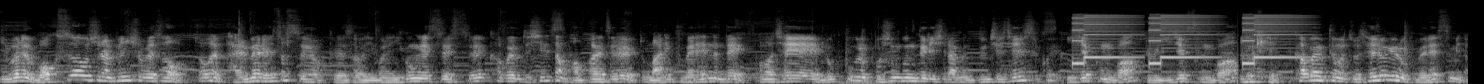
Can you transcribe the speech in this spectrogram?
이번에 웍스아웃이라는 펜숍에서 저번에 발매를 했었어요. 그래서 이번에 20SS 카브엠트 신상 반팔들을 좀 많이 구매를 했는데 아마 제 룩북을 보신 분들이시라면 눈치를 채셨을 거예요. 이 제품과 그리고 이 제품과 이렇게 카브엠트만 좀 세 종류로 구매를 했습니다.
